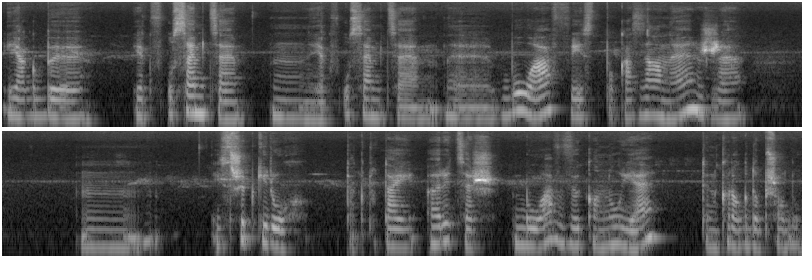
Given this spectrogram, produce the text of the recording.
jakby jak w ósemce, mm, jak w ósemce y, buław jest pokazane, że mm, jest szybki ruch. Tak tutaj rycerz buław wykonuje ten krok do przodu.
